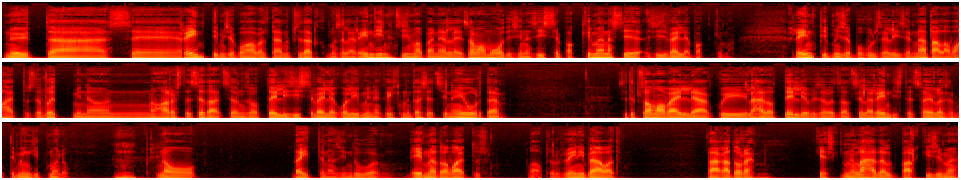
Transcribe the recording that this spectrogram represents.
nüüd äh, see rentimise koha pealt tähendab seda, et kui ma selle rendin, siis ma pean jälle samamoodi sinna sisse pakkima ennast ja siis välja pakkima rentimise puhul sellise nädalavahetuse võtmine on noh, arvestades seda, et see on see hotelli sisse-välja kolimine, kõik need asjad sinna juurde. see teeb sama välja, kui lähed hotelli või sa võtad selle rendist, et sa ei ole seal mitte mingit mõnu mm. -hmm. no näitena siin tuua, eelmine nädalavahetus, Haapsalus veinipäevad, väga tore, kesklinna lähedal parkisime,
